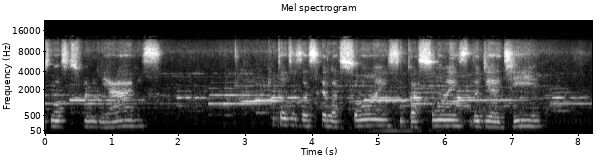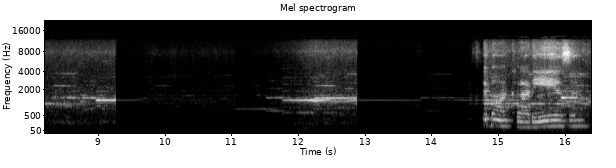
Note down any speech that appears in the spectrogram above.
Aos nossos familiares, que todas as relações, situações do dia a dia recebam a clareza,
